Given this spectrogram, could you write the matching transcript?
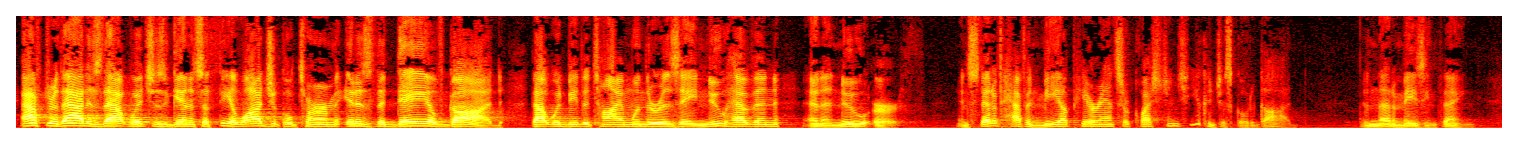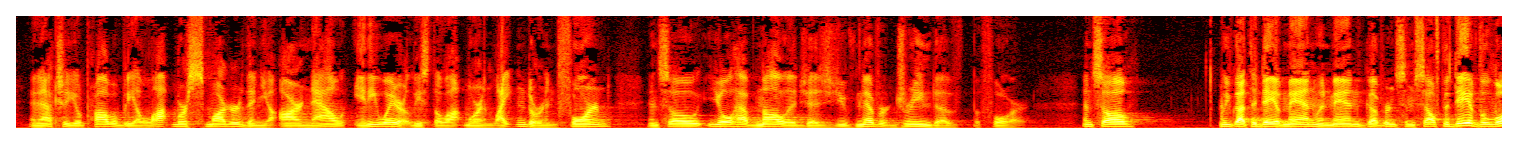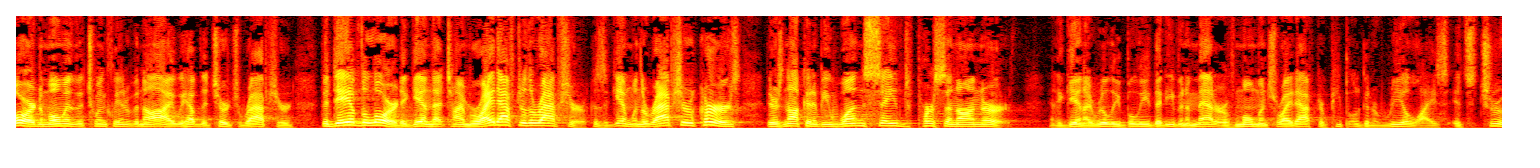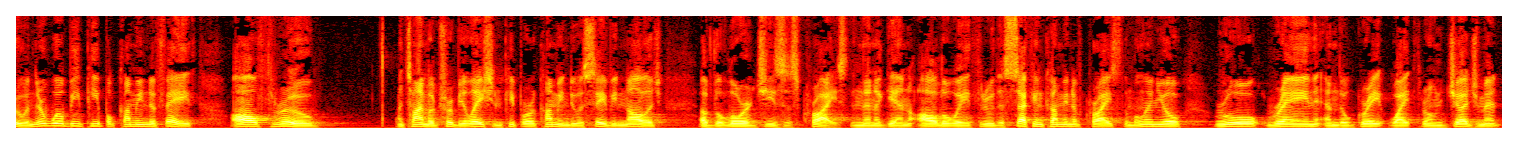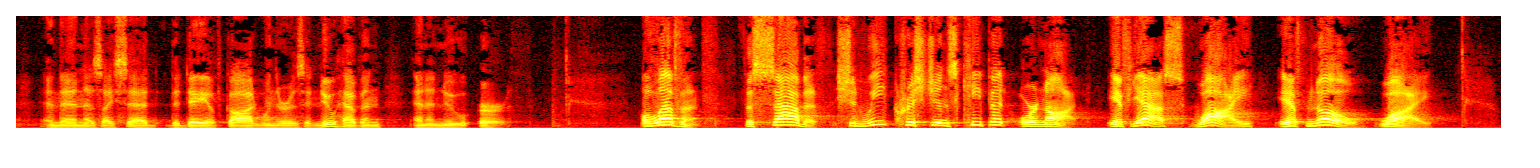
After that is that which is, again, it's a theological term. It is the day of God. That would be the time when there is a new heaven and a new earth. Instead of having me up here answer questions, you can just go to God. Isn't that amazing thing? And actually, you'll probably be a lot more smarter than you are now anyway, or at least a lot more enlightened or informed and so you'll have knowledge as you've never dreamed of before. And so we've got the day of man when man governs himself. The day of the Lord, the moment of the twinkling of an eye, we have the church raptured. The day of the Lord, again, that time right after the rapture. Because again, when the rapture occurs, there's not going to be one saved person on earth. And again, I really believe that even a matter of moments right after, people are going to realize it's true. And there will be people coming to faith all through a time of tribulation, people are coming to a saving knowledge of the Lord Jesus Christ. And then again, all the way through the second coming of Christ, the millennial rule, reign, and the great white throne judgment. And then, as I said, the day of God when there is a new heaven and a new earth. Eleventh, the Sabbath. Should we Christians keep it or not? If yes, why? If no, why?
